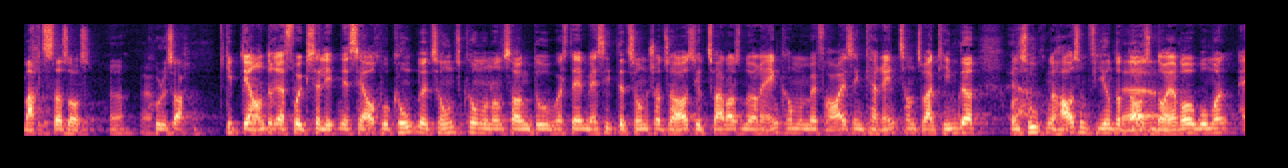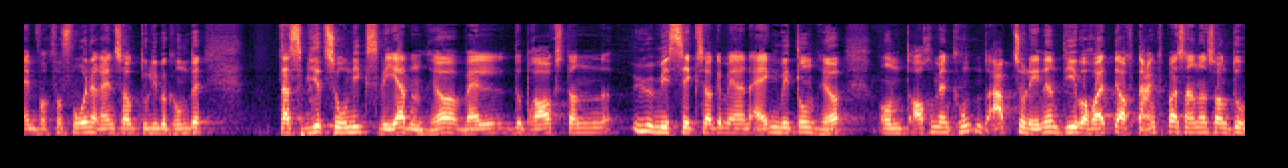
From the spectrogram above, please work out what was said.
macht es das aus. Ja. Coole Sache. Es gibt ja andere Erfolgserlebnisse auch, wo Kunden halt zu uns kommen und sagen, du, weißt du, meine Situation schaut so aus, ich habe 2000 Euro Einkommen, meine Frau ist in Karenz, haben zwei Kinder und suchen ein Haus um 400.000 Euro, wo man einfach von vornherein sagt, du lieber Kunde, das wird so nichts werden, ja, weil du brauchst dann übermäßig, sage ich mal, an Eigenmitteln, ja, und auch um einen Kunden abzulehnen, die aber heute auch dankbar sind und sagen, du,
